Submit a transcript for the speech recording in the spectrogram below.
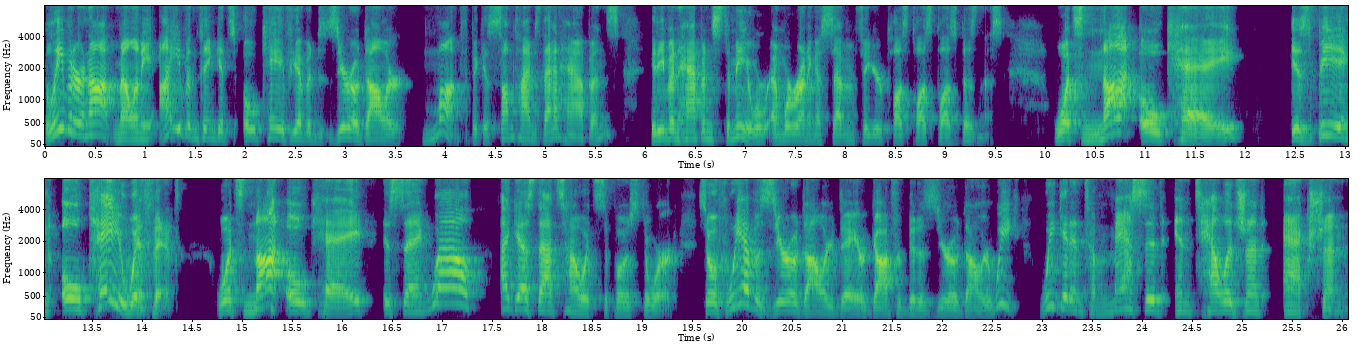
Believe it or not, Melanie, I even think it's okay if you have a zero dollar month because sometimes that happens. It even happens to me, and we're running a seven figure plus plus plus business. What's not okay is being okay with it. What's not okay is saying, well, I guess that's how it's supposed to work. So if we have a zero dollar day, or God forbid, a zero dollar week, we get into massive intelligent action.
